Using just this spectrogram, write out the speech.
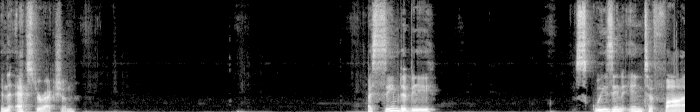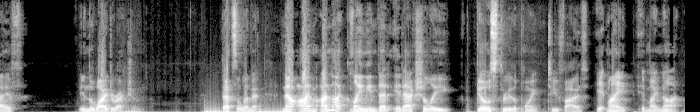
in the x direction, I seem to be squeezing into 5 in the y direction. That's the limit. Now, I'm, I'm not claiming that it actually goes through the 0.25. It might, it might not.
